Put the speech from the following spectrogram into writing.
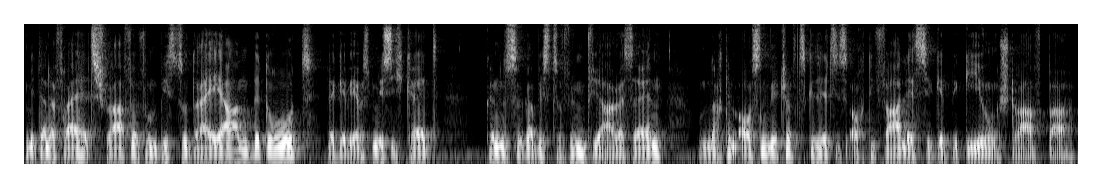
mit einer Freiheitsstrafe von bis zu drei Jahren bedroht. Bei Gewerbsmäßigkeit können es sogar bis zu fünf Jahre sein. Und nach dem Außenwirtschaftsgesetz ist auch die fahrlässige Begehung strafbar.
